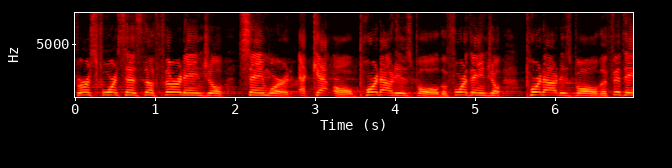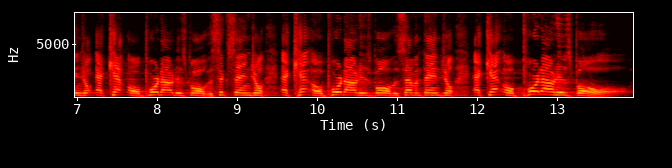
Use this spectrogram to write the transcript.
Verse 4 says the third angel, same word, ekeo, poured out his bowl. The fourth angel poured out his bowl. The fifth angel, ekeo, poured out his bowl. The sixth angel, ekeo, poured out his bowl. The seventh angel, ekeo, poured out his bowl.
